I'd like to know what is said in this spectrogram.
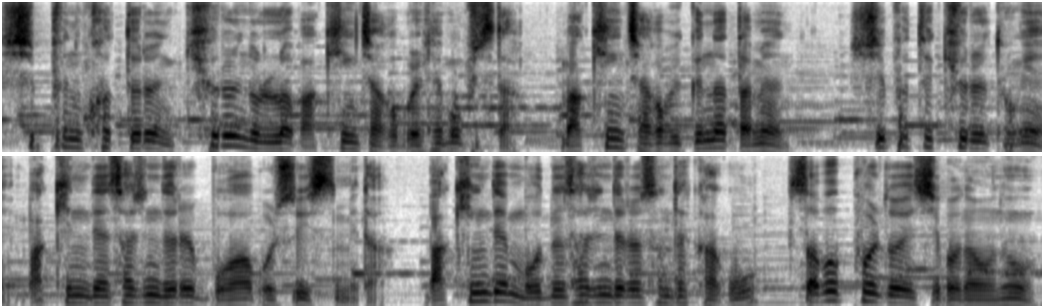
싶은 컷들은 Q를 눌러 마킹 작업을 해봅시다. 마킹 작업이 끝났다면 Shift Q를 통해 마킹된 사진들을 모아볼 수 있습니다. 마킹된 모든 사진들을 선택하고 서브 폴더에 집어넣은 후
